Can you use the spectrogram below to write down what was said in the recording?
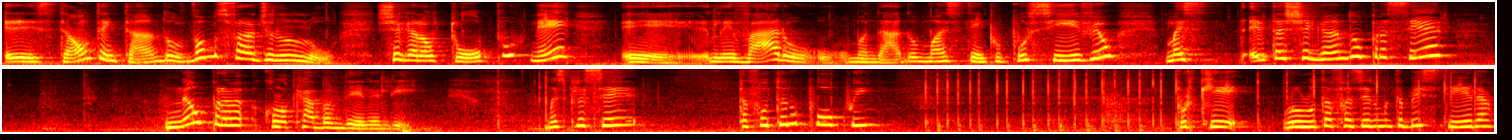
eles estão tentando, vamos falar de Lulu, chegar ao topo, né? É, levar o, o, mandado o mais tempo possível, mas ele está chegando para ser não para colocar a bandeira ali, mas para ser tá faltando pouco, hein? Porque Lulu tá fazendo muita besteira.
